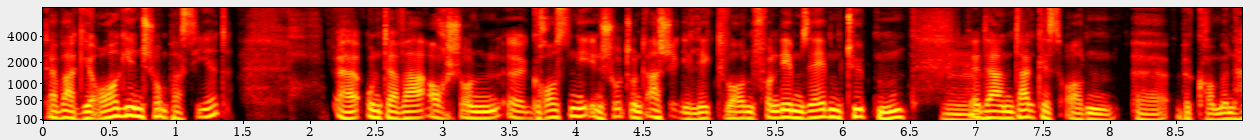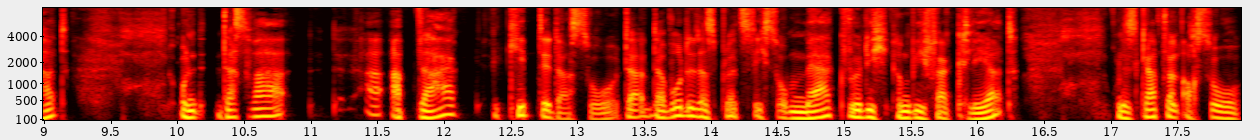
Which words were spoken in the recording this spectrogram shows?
Da war Georgien schon passiert. Äh, und da war auch schon äh, Grosny in Schutt und Asche gelegt worden von demselben Typen, mhm. der da einen Dankesorden äh, bekommen hat. Und das war, äh, ab da kippte das so. Da, da wurde das plötzlich so merkwürdig irgendwie verklärt. Und es gab dann auch so,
